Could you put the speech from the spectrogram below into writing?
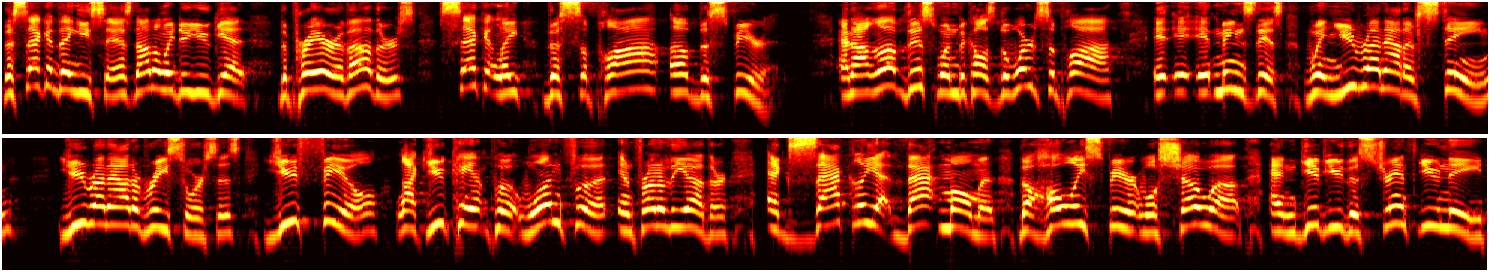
The second thing he says, not only do you get the prayer of others, secondly, the supply of the Spirit. And I love this one because the word supply, it, it, it means this. When you run out of steam, you run out of resources, you feel like you can't put one foot in front of the other, exactly at that moment, the Holy Spirit will show up and give you the strength you need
